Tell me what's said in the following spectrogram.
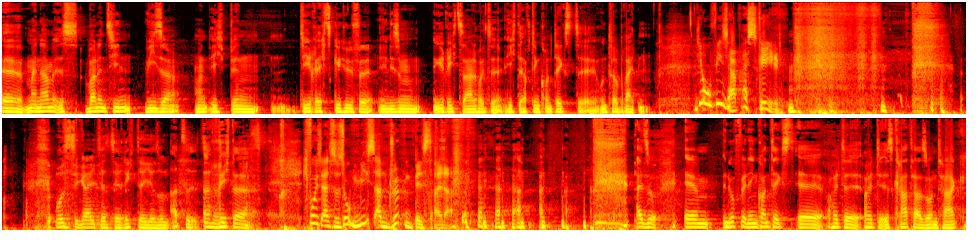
Äh, mein Name ist Valentin Wieser und ich bin die Rechtsgehilfe in diesem Gerichtssaal heute. Ich darf den Kontext äh, unterbreiten. Jo, Visa, was geht? Wusste gar nicht, dass der Richter hier so ein Atze ist. Ach, Richter, Ich wusste, dass du so mies am Drippen bist, Alter. also ähm, nur für den Kontext, äh, heute, heute ist Kater-Sonntag.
